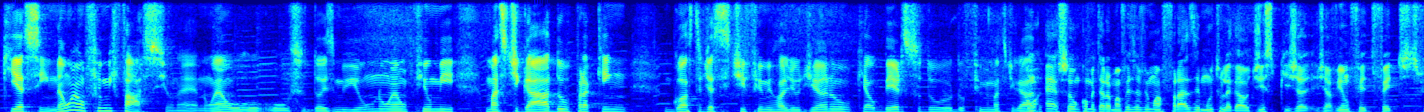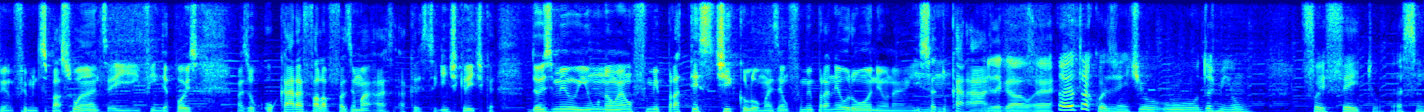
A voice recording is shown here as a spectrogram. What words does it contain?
que assim, não é um filme fácil, né? Não é o, o 2001 não é um filme mastigado pra quem gosta de assistir filme hollywoodiano, que é o berço do, do filme mastigado. É, só um comentário. Uma vez eu vi uma frase muito legal disso, porque já, já haviam feito, feito fi- filme de espaço antes, e enfim, depois. Mas o, o cara fala, fazia uma, a, a seguinte crítica: 2001 não é um filme pra testículo, mas é um filme pra neurônio, né? Isso é do caralho. Legal, é. Não, e outra coisa, gente, o, o 2001 foi feito, assim,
